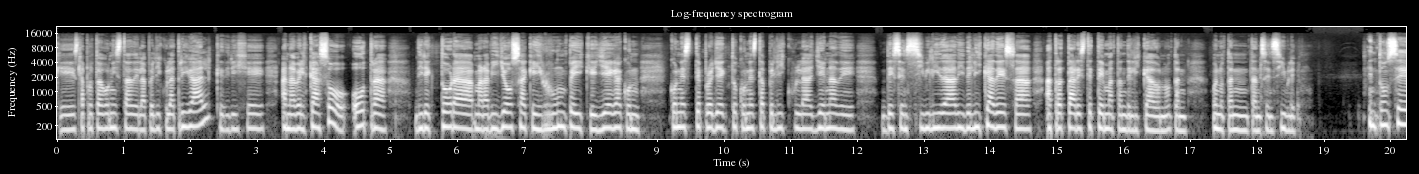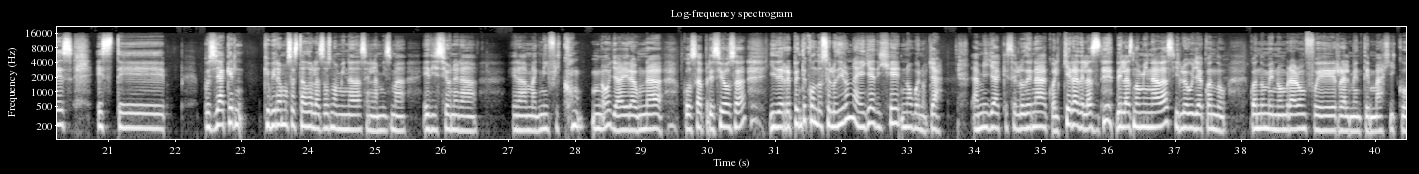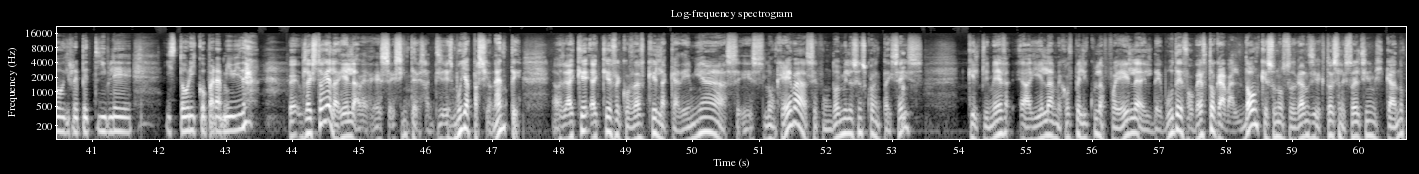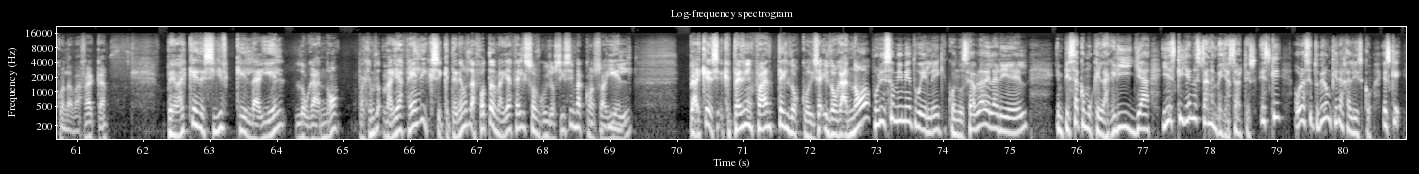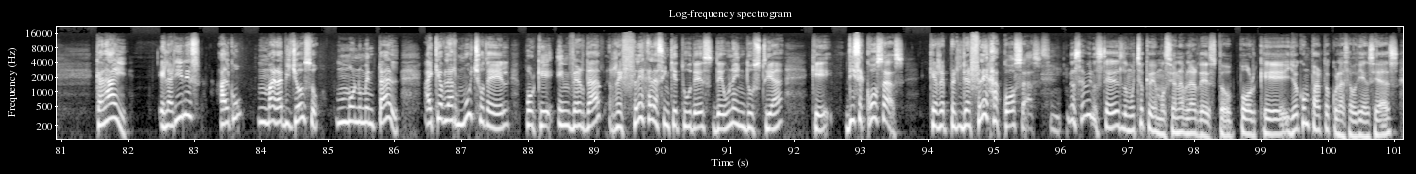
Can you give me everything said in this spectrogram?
que es la protagonista de la película Trigal, que dirige Anabel Caso, otra directora maravillosa que irrumpe y que llega con, con este proyecto, con esta película llena de, de, sensibilidad y delicadeza a tratar este tema tan delicado, ¿no? Tan, bueno, tan, tan sensible. Entonces, este, pues ya que que hubiéramos estado las dos nominadas en la misma edición era, era magnífico, ¿no? Ya era una cosa preciosa. Y de repente cuando se lo dieron a ella dije, no, bueno, ya, a mí ya que se lo den a cualquiera de las, de las nominadas. Y luego ya cuando, cuando me nombraron fue realmente mágico, irrepetible, histórico para mi vida. La historia de la Ariel, es, interesante, es muy apasionante. hay, que, hay que recordar que la academia es longeva, se fundó en 1946. Que el primer Ariel, la mejor película, fue el, el debut de Roberto Gabaldón, que es uno de los grandes directores en la historia del cine mexicano, con La Barraca. Pero hay que decir que el Ariel lo ganó, por ejemplo, María Félix, y que tenemos la foto de María Félix orgullosísima con su Ariel. Pero hay que decir que Pedro Infante lo y lo ganó. Por eso a mí me duele que cuando se habla del Ariel empieza como que la grilla y es que ya no están en Bellas Artes. Es que ahora se tuvieron que ir a Jalisco. Es que, caray, el Ariel es algo maravilloso, monumental. Hay que hablar mucho de él porque en verdad refleja las inquietudes de una industria que dice cosas que refleja cosas. No saben ustedes lo mucho que me emociona hablar de esto, porque yo comparto con las audiencias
